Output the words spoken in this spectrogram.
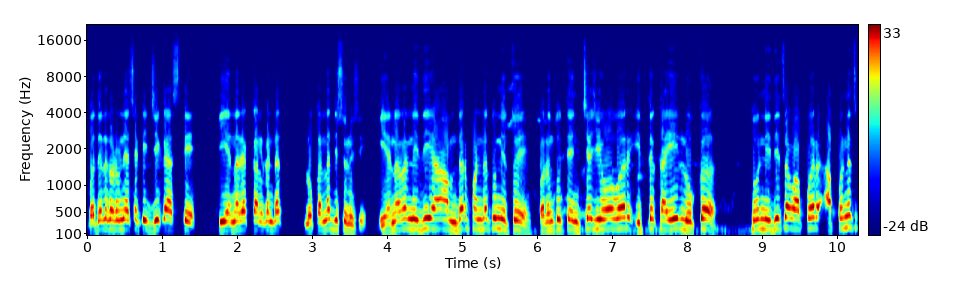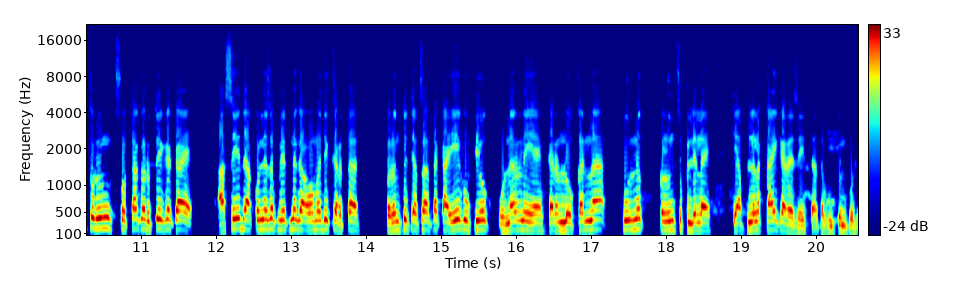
बदल घडवण्यासाठी जी काय असते ती येणाऱ्या कालखंडात लोकांना दिसून येते. येणारा निधी हा आमदार फंडातून येतोय परंतु त्यांच्या जीवावर इथं काही लोक तो निधीचा वापर आपणच करून स्वतः करतोय का काय असे दाखवण्याचा प्रयत्न गावामध्ये करतात परंतु त्याचा आता काही एक उपयोग होणार नाही आहे कारण लोकांना पूर्ण कळून चुकलेला आहे की आपल्याला काय करायचं इथं आता इथून पुढे.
